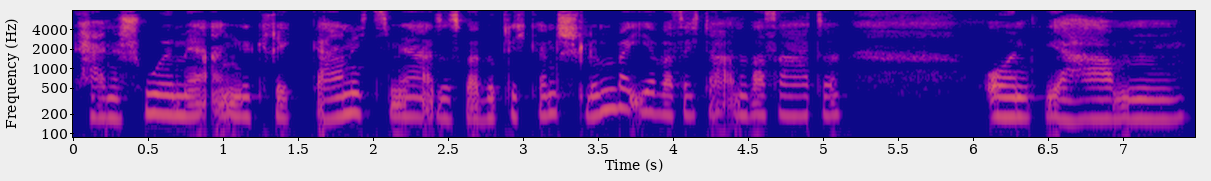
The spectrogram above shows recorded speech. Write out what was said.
keine Schuhe mehr angekriegt, gar nichts mehr. Also es war wirklich ganz schlimm bei ihr, was ich da an Wasser hatte. Und wir haben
